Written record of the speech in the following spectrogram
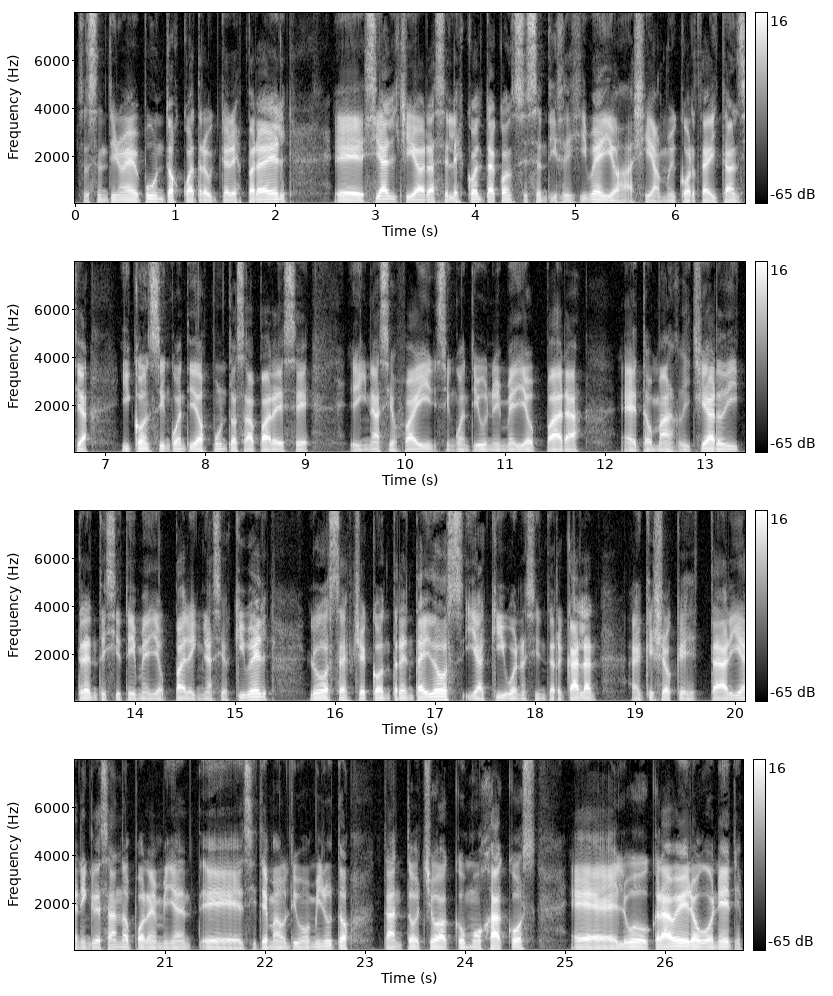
69 puntos, 4 victorias para él. Eh, Cialchi ahora se le escolta con 66 y medio, allí a muy corta distancia. Y con 52 puntos aparece Ignacio Faín, 51 y medio para eh, Tomás Ricciardi, 37 y medio para Ignacio Esquivel luego Sepche con 32 y aquí bueno se intercalan aquellos que estarían ingresando por el, mediante, eh, el sistema de último minuto tanto Ochoa como Jacos. Eh, luego Cravero, Gonet,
